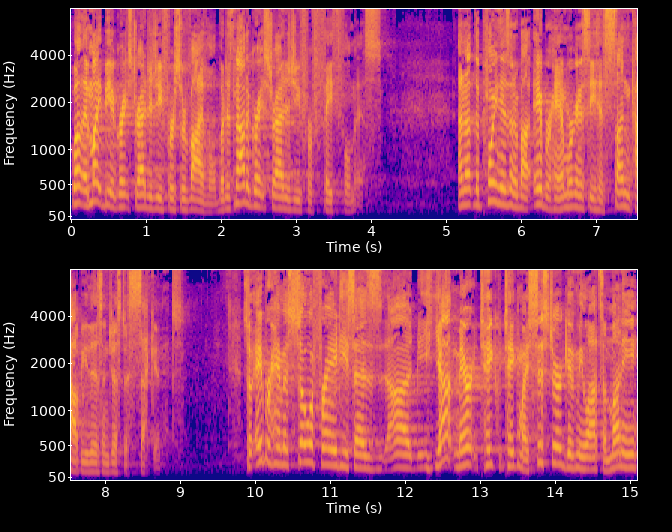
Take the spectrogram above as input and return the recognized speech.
Well, it might be a great strategy for survival, but it's not a great strategy for faithfulness. And the point isn't about Abraham. We're going to see his son copy this in just a second. So Abraham is so afraid, he says, uh, Yeah, marry, take, take my sister, give me lots of money.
